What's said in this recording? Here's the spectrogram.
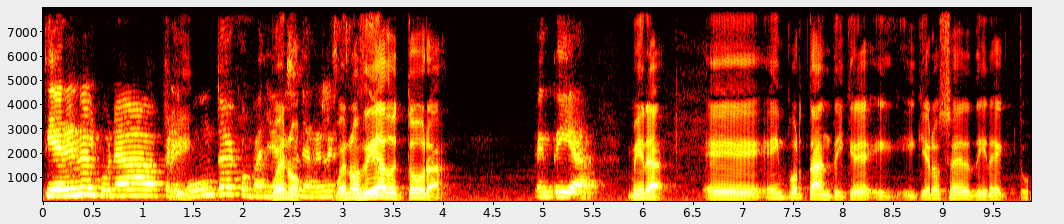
¿Tienen alguna pregunta, compañeros? Bueno, buenos días, doctora. Buen día. Mira, eh, es importante y, y, quiero ser directo.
